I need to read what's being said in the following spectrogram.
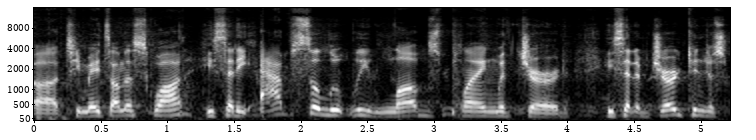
uh, teammates on this squad. He said he absolutely loves playing with Jurd. He said if Jurd can just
